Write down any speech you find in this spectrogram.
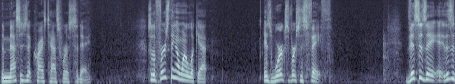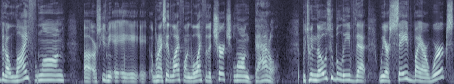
the message that Christ has for us today. So, the first thing I want to look at is works versus faith. This, is a, this has been a lifelong, uh, or excuse me, a, a, a, when I say lifelong, the life of the church long battle between those who believe that we are saved by our works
